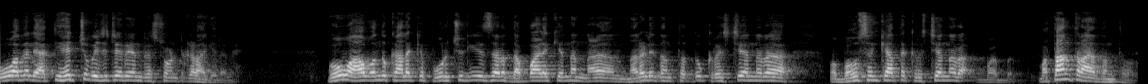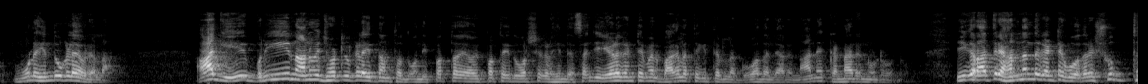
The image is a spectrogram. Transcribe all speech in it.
ಗೋವಾದಲ್ಲಿ ಅತಿ ಹೆಚ್ಚು ವೆಜಿಟೇರಿಯನ್ ರೆಸ್ಟೋರೆಂಟ್ಗಳಾಗಿದ್ದಾವೆ ಗೋವಾ ಒಂದು ಕಾಲಕ್ಕೆ ಪೋರ್ಚುಗೀಸರ ದಬ್ಬಾಳಿಕೆಯಿಂದ ನ, ನರಳಿದಂಥದ್ದು, ಕ್ರಿಶ್ಚಿಯನ್ನರ ಬಹುಸಂಖ್ಯಾತ ಕ್ರಿಶ್ಚಿಯನ್ನರ ಮತಾಂತರ ಆದಂಥವ್ರು. ಮೂಲ ಹಿಂದೂಗಳೇ ಅವರೆಲ್ಲ. ಆಗಿ ಬರೀ ನಾನ್ ವೆಜ್ ಹೋಟೆಲ್ಗಳೇ ಇದ್ದಂಥದ್ದು. ಒಂದು ಇಪ್ಪತ್ತ, ಇಪ್ಪತ್ತೈದು ವರ್ಷಗಳ ಹಿಂದೆ. ಸಂಜೆ ಏಳು ಗಂಟೆ ಮೇಲೆ ಬಾಗಿಲ ತೆಗಿತಿರಲ್ಲ ಗೋವಾದಲ್ಲಿ. ಯಾರು ನಾನೇ ಕಣ್ಣಾರೆ ನೋಡಿರೋದು. ಈಗ ರಾತ್ರಿ ಹನ್ನೊಂದು ಗಂಟೆಗೆ ಹೋದರೆ ಶುದ್ಧ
